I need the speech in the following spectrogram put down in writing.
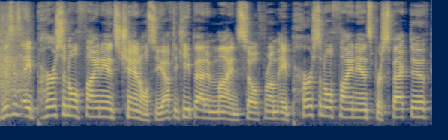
This is a personal finance channel, so you have to keep that in mind. So from a personal finance perspective,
